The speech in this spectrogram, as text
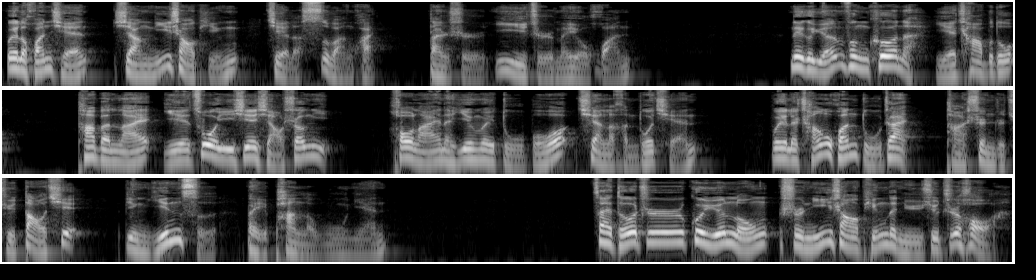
为了还钱，向倪少平借了四万块，但是一直没有还。那个袁凤科呢也差不多，他本来也做一些小生意，后来呢因为赌博欠了很多钱，为了偿还赌债，他甚至去盗窃。并因此被判了五年。在得知桂云龙是倪少平的女婿之后啊，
